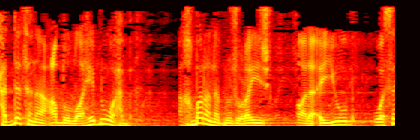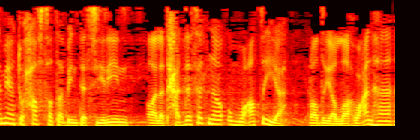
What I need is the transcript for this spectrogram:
حدثنا عبد الله بن وهب. أخبرنا ابن جريج قال أيوب وسمعت حفصة بنت سيرين قالت حدثتنا أم عطية رضي الله عنها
